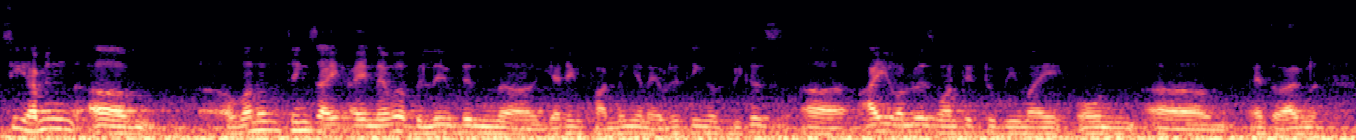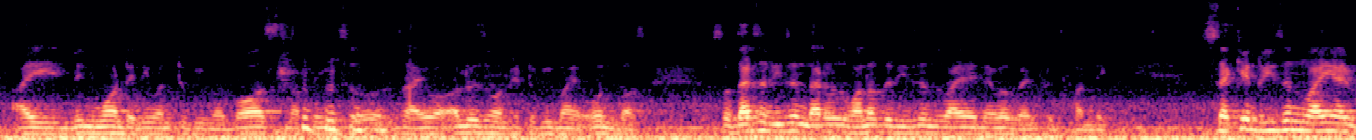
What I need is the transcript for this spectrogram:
see i mean um, one of the things I, I never believed in uh, getting funding and everything was because uh, I always wanted to be my own um, I didn't want anyone to be my boss, nothing. so, so, I always wanted to be my own boss. So that's the reason. That was one of the reasons why I never went with funding. Second reason why I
